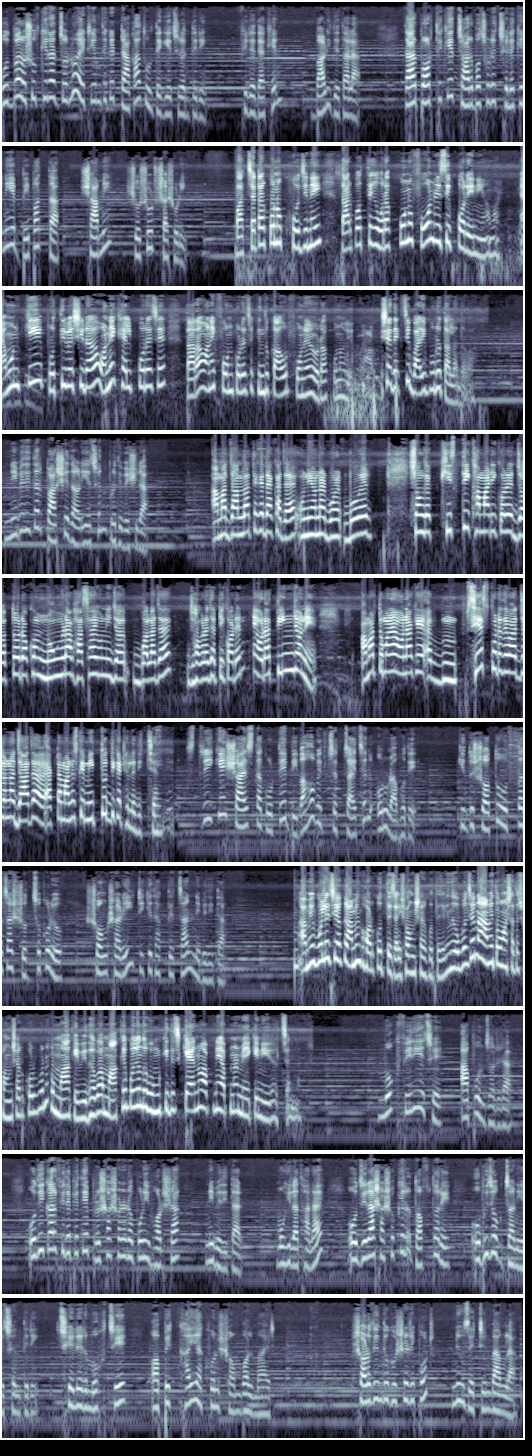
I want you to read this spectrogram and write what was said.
বুধবার ওষুধ কেনার জন্য এটিএম থেকে টাকা তুলতে গিয়েছিলেন তিনি। ফিরে দেখেন বাড়িতে তালা। তারপর থেকে চার বছরের ছেলেকে নিয়ে বেপাত্তা স্বামী শ্বশুর শাশুড়ি। বাচ্চাটার কোনো খোঁজ নেই তারপর থেকে ওরা কোনো ফোন রিসিভ করেনি আমার। এমনকি প্রতিবেশীরা অনেক হেল্প করেছে তারাও অনেক ফোন করেছে কিন্তু কারোর ফোনের ওরা কোনো। এসে দেখছি বাড়ি পুরো তালা দেওয়া। নিবেদিতার পাশে দাঁড়িয়েছেন প্রতিবেশীরা। আমার জানলা থেকে দেখা যায় উনি ওনার বউয়ের সঙ্গে খিস্তি খামারি করে যত রকম নোংরা ভাষায় উনি বলা যায় ঝগড়াঝাটি করেন। ওরা তিনজনে আমার তো মনে হয় ওনাকে শেষ করে দেওয়ার জন্য যা যা একটা মানুষকে মৃত্যুর দিকে ঠেলে দিচ্ছেন। স্ত্রীকে সায়স্তা করতে বিবাহ বিচ্ছেদ চাইছেন অরুণাভদে কিন্তু শত অত্যাচার সহ্য করেও সংসারেই টিকে থাকতে চান নিবেদিতা। আমি বলেছি ওকে, আমি ঘর করতে চাই, সংসার করতে চাই। কিন্তু ও বলছে, না, আমি তোমার সাথে সংসার করব না। মাকে, বিধবা মাকে পর্যন্ত হুমকি দিচ্ছে, কেন আপনি আপনার মেয়েকে নিয়ে যাচ্ছেন না? মুখ ফিরিয়েছে আপন জনেরা। অধিকার ফিরে পেতে প্রশাসনের ওপরই ভরসা নিবেদিতার। মহিলা থানায় ও জেলা শাসকের দফতরে অভিযোগ জানিয়েছেন তিনি। ছেলের মুখ চেয়ে অপেক্ষাই এখন সম্বল মায়ের। শরদিন্দু ঘোষের রিপোর্ট নিউজ এইটিন বাংলা।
